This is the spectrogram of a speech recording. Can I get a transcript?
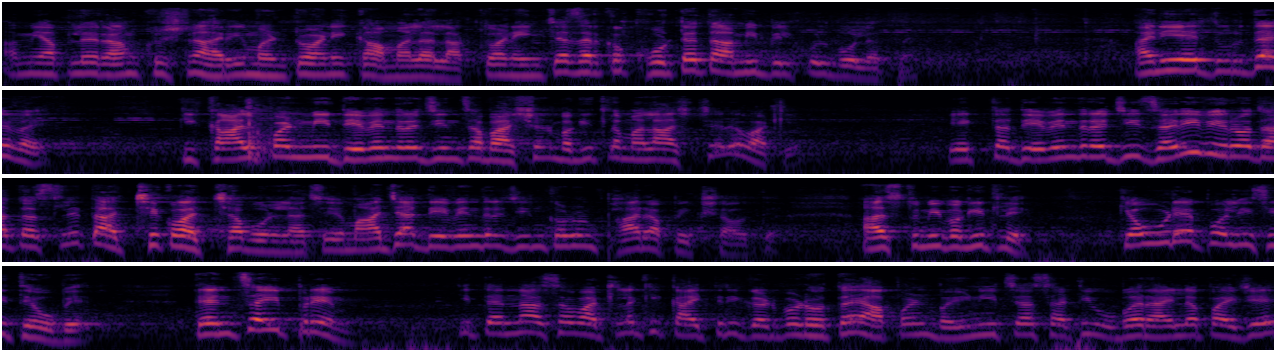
आम्ही आपलं रामकृष्ण हरी म्हणतो आणि कामाला लागतो आणि यांच्यासारखं खोटं तर आम्ही बिलकुल बोलत नाही. आणि हे दुर्दैव आहे की काल पण मी देवेंद्रजींचं भाषण बघितलं मला आश्चर्य वाटलं. एक तर देवेंद्रजी जरी विरोधात असले तर अच्छे को अच्छा बोलण्याचे. माझ्या देवेंद्रजींकडून फार अपेक्षा होत्या. आज तुम्ही बघितले केवढे पोलीस इथे उभे आहेत. त्यांचंही प्रेम की त्यांना असं वाटलं की काहीतरी गडबड होत आहे आपण बहिणीच्यासाठी उभं राहिलं पाहिजे.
